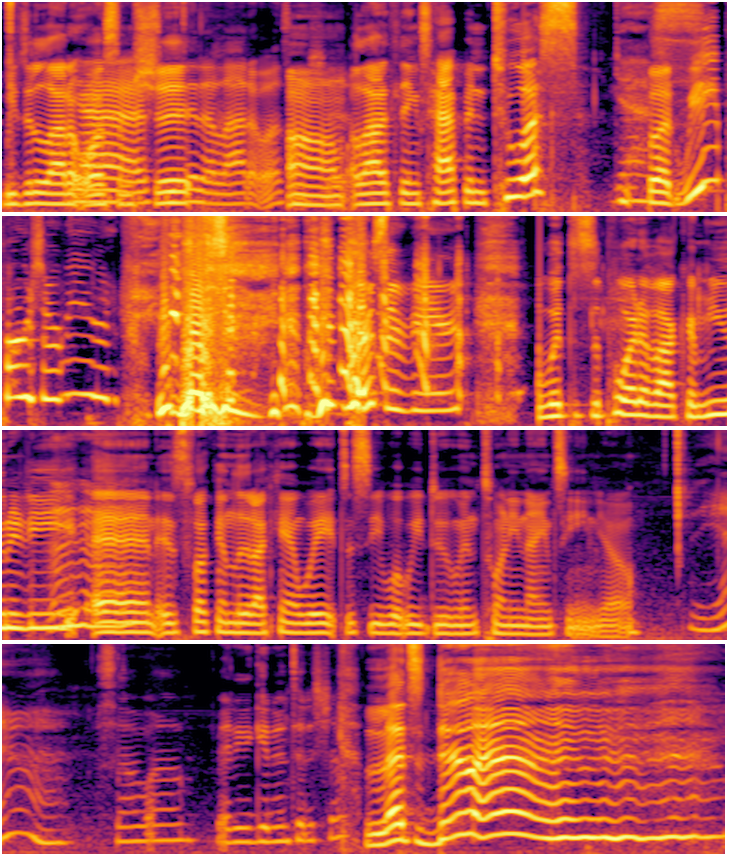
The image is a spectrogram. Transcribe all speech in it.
We did a lot of awesome shit. We did a lot of awesome um, shit. a lot of things happened to us, Yes. but we persevered. We, perse- we persevered with the support of our community, Mhm. and it's fucking lit. I can't wait to see what we do in 2019, yo. Yeah. So, um, ready to get into the show? Let's do it.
